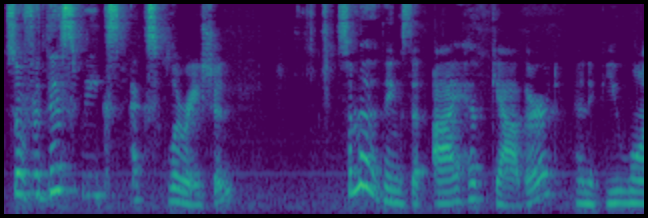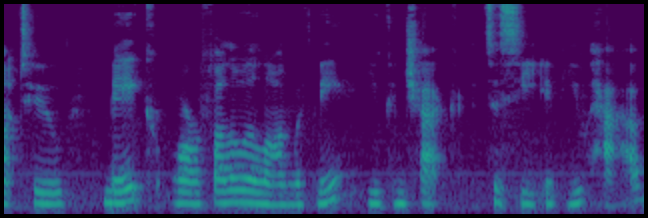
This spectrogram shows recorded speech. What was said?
So for this week's exploration, some of the things that I have gathered, and if you want to make or follow along with me, you can check to see if you have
